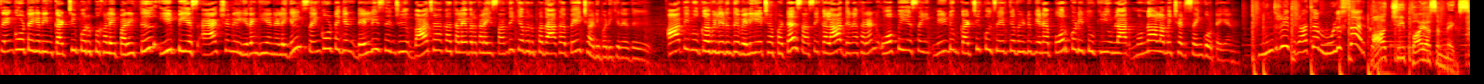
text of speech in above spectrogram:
செங்கோட்டையனின் கட்சி பொறுப்புகளை பறித்து இபிஎஸ் ஆக்ஷனில் இறங்கிய நிலையில் செங்கோட்டையன் டெல்லி சென்று பாஜக தலைவர்களை சந்திக்கவிருப்பதாக பேச்சு அடிபடுகிறது. அதிமுகவிலிருந்து வெளியேற்றப்பட்ட சசிகலா தினகரன் ஓபிஎஸ்ஐ மீண்டும் கட்சிக்குள் சேர்க்க வேண்டும் என போர்க்கொடி தூக்கியுள்ளார் முன்னாள் அமைச்சர் செங்கோட்டையன். முந்திரி திராட்சை முழுசா இருக்கு. ஆச்சி பாயாசம் மிக்ஸ்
